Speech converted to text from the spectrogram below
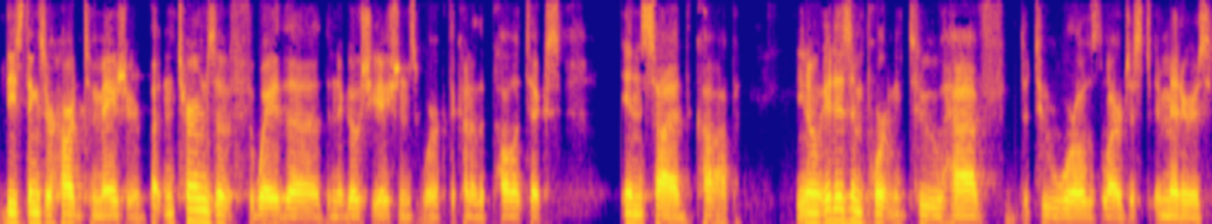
these things are hard to measure, but in terms of the way the, the negotiations work, the kind of the politics inside the COP, you know, it is important to have the two world's largest emitters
